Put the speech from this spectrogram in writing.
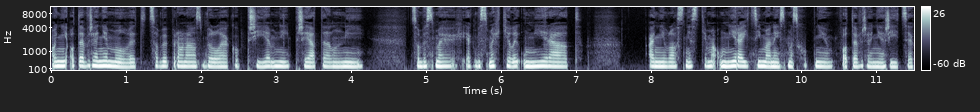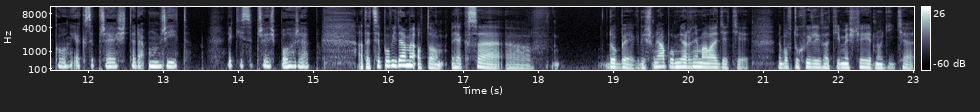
o ní otevřeně mluvit, co by pro nás bylo jako příjemný, přijatelný, co by jsme, jak bychom chtěli umírat. Ani vlastně s těma umírajícíma nejsme schopni otevřeně říct, jako jak si přeješ teda umřít, jaký si přeješ pohřeb. A teď si povídáme o tom, jak se eh, v době, když měla poměrně malé děti, nebo v tu chvíli zatím ještě jedno dítě,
